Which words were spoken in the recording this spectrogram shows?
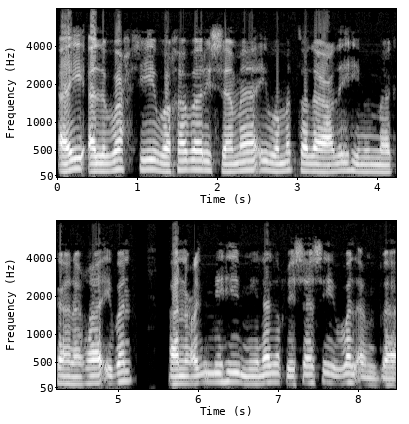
ای الوحی وخبر السماء ومطلع علیہ مما كان غائبا عن علمه من القصص والانباء۔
